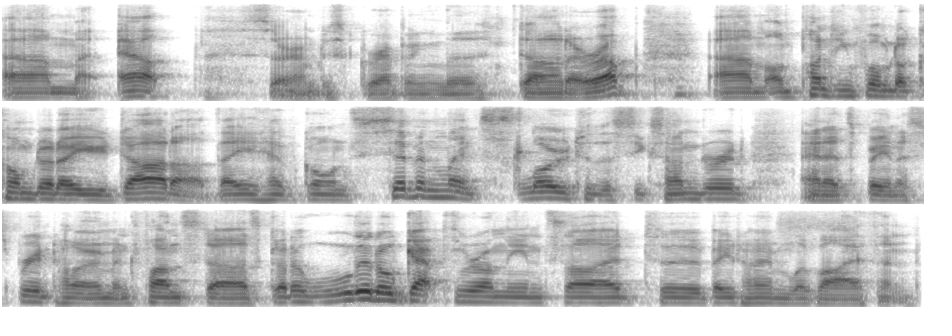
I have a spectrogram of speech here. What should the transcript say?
Um, out. Sorry, I'm just grabbing the data up. Um, on puntingform.com.au data, they have gone seven lengths slow to the 600, and it's been a sprint home. And Funstar's got a little gap through on the inside to beat home Leviathan.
